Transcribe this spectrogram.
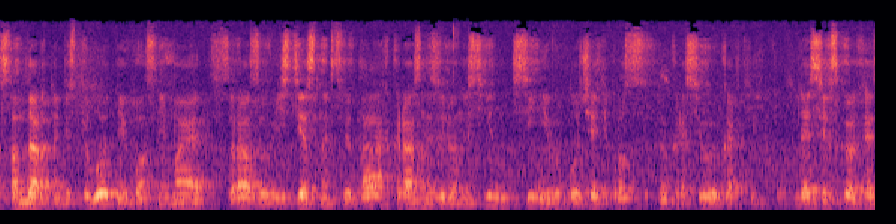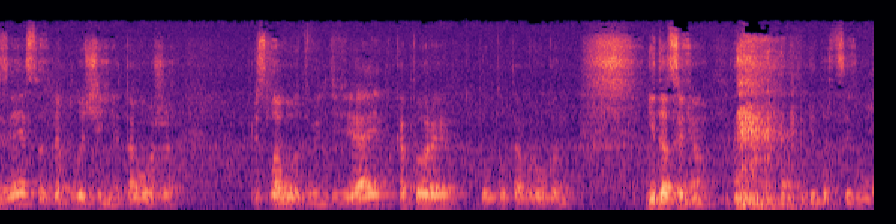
стандартный беспилотник, он снимает сразу в естественных цветах, красно-зеленый, синий, вы получаете просто цветную красивую картинку. Для сельского хозяйства, для получения того же пресловутого NDVI, который был тут обруган, недооценен. недооценен.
